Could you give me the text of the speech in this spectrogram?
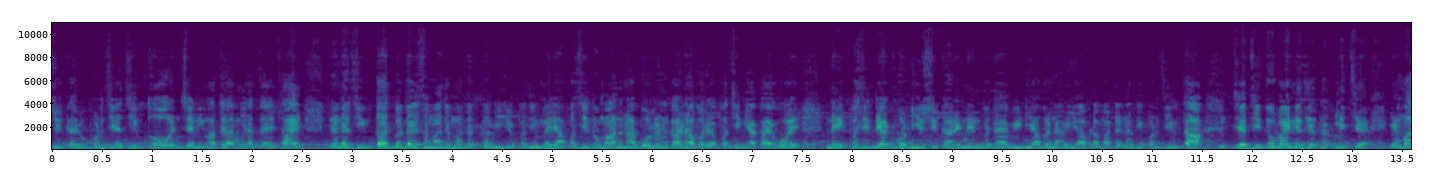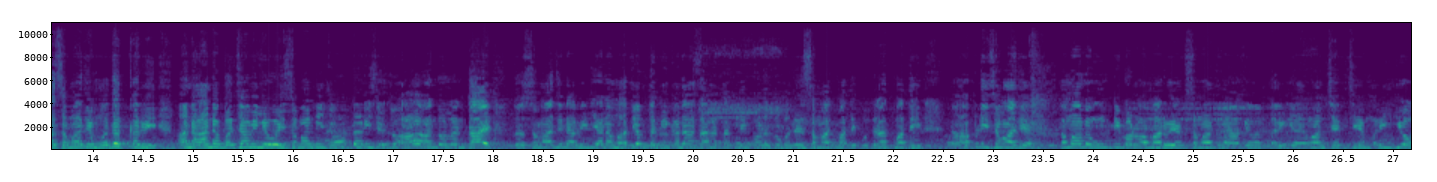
સ્વીકાર્યું, પણ જે જીવતો હોય જેની માથે અન્યાય થાય, એને જીવતા જ બધા સમાજે મદદ કરવી જોઈએ. પછી મર્યા પછી તો માંદના ગોલણ ગાડા ફરે પછી ત્યાં કાંઈ હોય નહીં. પછી ડેડ બોડી સ્વીકારીને બધા વિડીયા બનાવી આપણા માટે નથી, પણ જીવતા જે જીતુભાઈને જે તકલીફ છે, એમાં સમાજે મદદ કરવી અને આને બચાવી લેવો, એ સમાજની જવાબદારી છે. જો આ આંદોલન થાય, તો સમાજના વિડીયાના માધ્યમ થકી કદાચ આને તકલીફ પડે તો બધે સમાજમાંથી, ગુજરાતમાંથી, આપણી સમાજે તમામે ઉમટી પડવા મારું એક સમાજના આગેવાન તરીકે એવાન છે જે મરી ગયો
